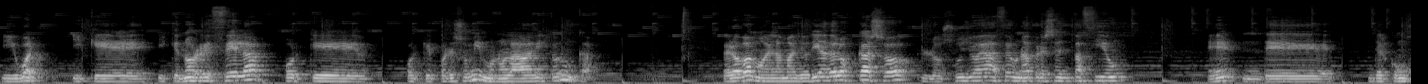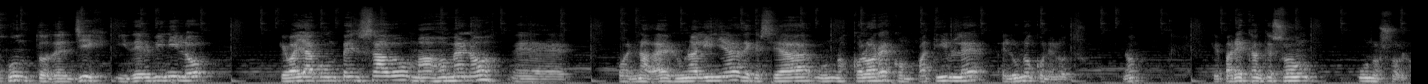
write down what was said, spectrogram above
y bueno, y que, y que no recela porque, porque por eso mismo no la ha visto nunca. Pero vamos, en la mayoría de los casos lo suyo es hacer una presentación ¿eh? de, del conjunto del jig y del vinilo que vaya compensado más o menos, eh, pues nada, en una línea de que sean unos colores compatibles el uno con el otro, ¿no? Que parezcan que son uno solo.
